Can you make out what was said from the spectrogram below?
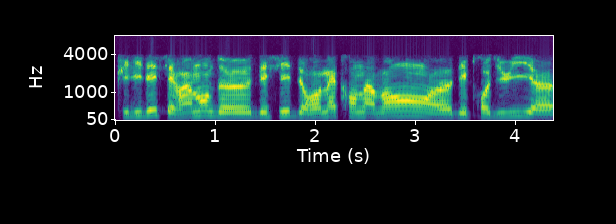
Puis l'idée c'est vraiment de d'essayer de remettre en avant euh, des produits euh,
